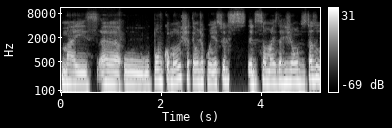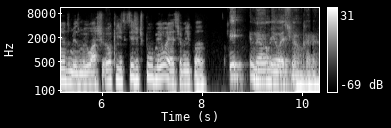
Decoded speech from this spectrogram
Mas é, o, o povo Comanche, até onde eu conheço, eles, eles são mais da região dos Estados Unidos mesmo. Eu acho, eu acredito que seja tipo meio oeste americano. E- não, meio oeste não, cara.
